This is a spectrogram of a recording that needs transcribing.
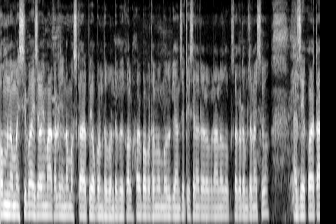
ওম নমঃ শিৱায়। জয় মা কালী। নমস্কাৰ প্ৰিয় বন্ধু বান্ধৱীসকল। সৰ্বপ্ৰথমে মোৰ জ্ঞানজ্যোতি চেনেললৈ আপোনালোকক স্বাগতম জনাইছোঁ। আজি আকৌ এটা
